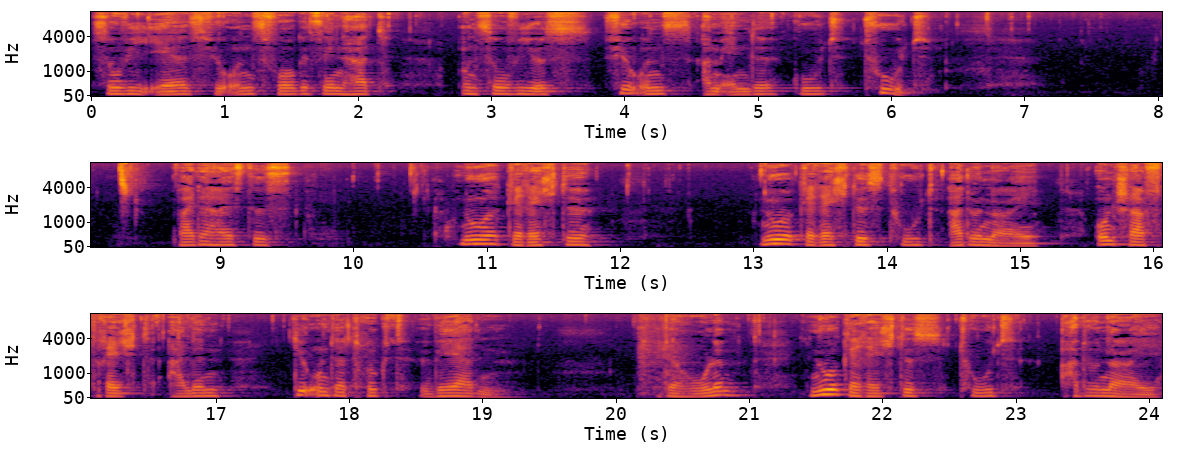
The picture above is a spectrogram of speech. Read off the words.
so wie er es für uns vorgesehen hat und so wie es für uns am Ende gut tut. Weiter heißt es, nur Gerechte, nur Gerechtes tut Adonai und schafft Recht allen, die unterdrückt werden. Wiederhole, nur Gerechtes tut Adonai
